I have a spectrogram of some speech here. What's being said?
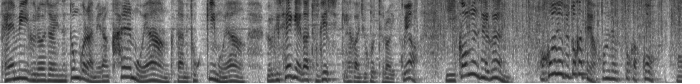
뱀이 그려져 있는 동그라미랑 칼 모양, 그 다음에 도끼 모양, 이렇게 세 개가 두 개씩 해가지고 들어있고요. 이 검은색은, 어, 검은색도 똑같아요. 검은색도 똑같고, 어,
